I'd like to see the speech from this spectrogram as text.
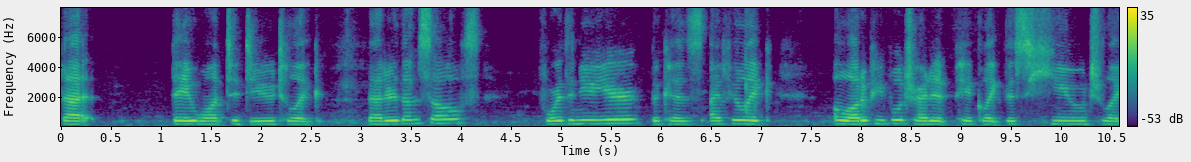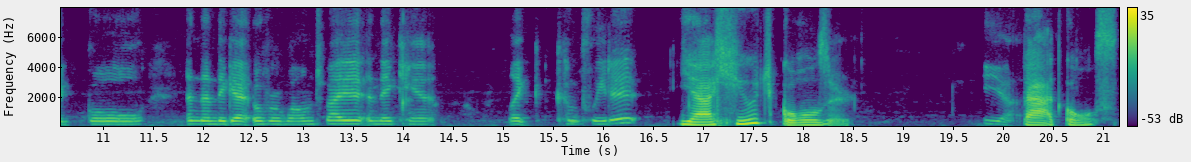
that they want to do to like better themselves for the new year because I feel like a lot of people try to pick like this huge like goal and then they get overwhelmed by it and they can't like complete it. Yeah, huge goals are yeah bad goals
